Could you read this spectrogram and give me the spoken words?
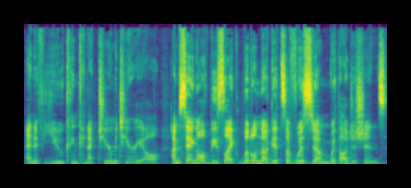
and if you can connect to your material. I'm saying all these like little nuggets of wisdom with auditions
